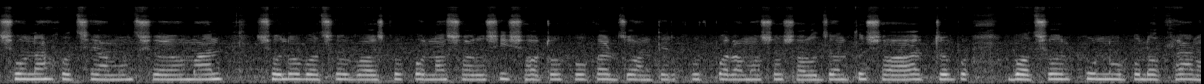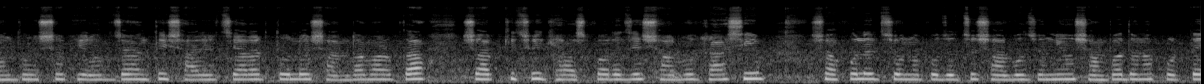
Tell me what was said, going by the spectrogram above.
শোনা হচ্ছে এমন স্বয়মান। ষোলো বছর বয়স্ক কন্যা সরসী শট প্রকার যন্ত্রের খুব পরামর্শ। ষড়যন্ত্র ষাট বছর পূর্ণ উপলক্ষে আনন্দ, উৎসব, হীরক জয়ন্তী, সারের চেয়ারার তুলো সান্ডা মার্কা সব কিছুই ঘ্রাস করে যে সর্বগ্রাসী সকলের জন্য প্রযোজ্য সর্বজনীয় সম্পাদনা করতে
